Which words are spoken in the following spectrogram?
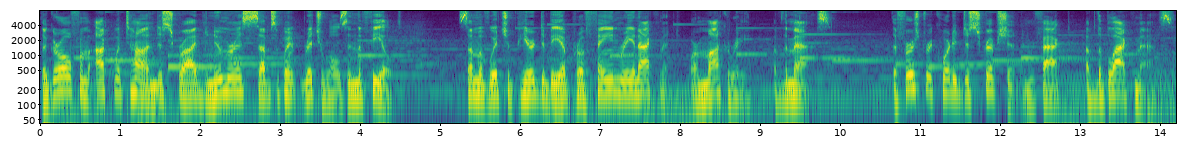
The girl from Aquitaine described numerous subsequent rituals in the field, some of which appeared to be a profane reenactment or mockery of the Mass. The first recorded description, in fact, of the Black Mass.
